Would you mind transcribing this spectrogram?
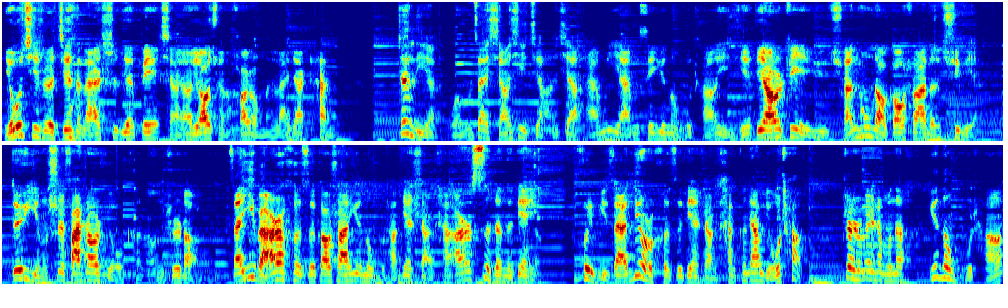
尤其是接下来世界杯，想要邀请好友们来家看。这里我们再详细讲一下 MEMC 运动补偿以及 DLG 与全通道高刷的区别。对于影视发烧友可能知道，在一百二十赫兹高刷运动补偿电视上看二十四帧的电影，会比在六十赫兹电视上看更加流畅。这是为什么呢？运动补偿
